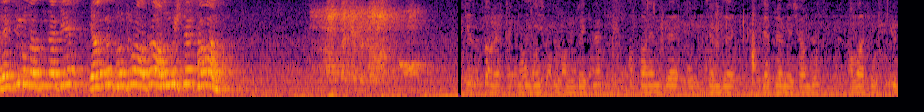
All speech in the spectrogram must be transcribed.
Elektrik odasındaki yangın kontrol altına alınmıştır. Tamam. Mı? Hepimize geçmiş olsun öncelikle. Hastanemizde, ilçemizde bir deprem yaşandı. Allah'a çok şükür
